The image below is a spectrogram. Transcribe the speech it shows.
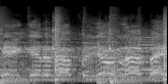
Can't get enough of your love, baby.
